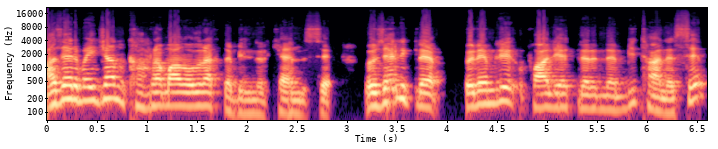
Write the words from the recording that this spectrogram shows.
Azerbaycan kahramanı olarak da bilinir kendisi. Özellikle önemli faaliyetlerinden bir tanesi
